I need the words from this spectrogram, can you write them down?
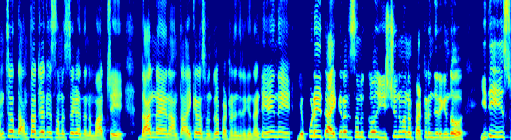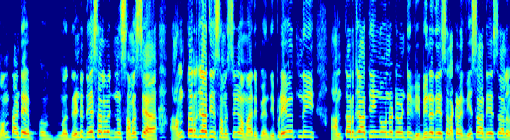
అంతర్ అంతర్జాతీయ సమస్యగా దాన్ని మార్చి దాన్ని ఆయన అంత ఐక్యరాజ్య సమితిలో పెట్టడం జరిగింది. అంటే ఏంది ఎప్పుడైతే ఐక్యరాజ్య సమితిలో ఇష్యూని మనం పెట్టడం జరిగిందో ఇది సొంత అంటే రెండు దేశాల మధ్య సమస్య అంతర్జాతీయ సమస్యగా మారిపోయింది. ఇప్పుడు ఏమవుతుంది? అంతర్జాతీయంగా ఉన్నటువంటి విభిన్న దేశాలు అక్కడ వీసా దేశాలు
